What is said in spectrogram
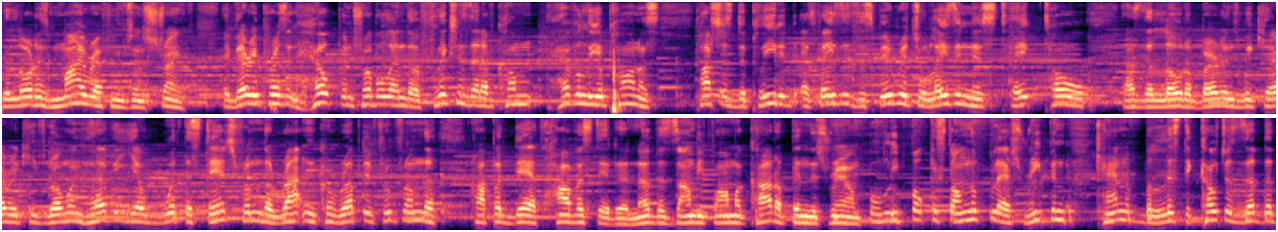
The Lord is my refuge and strength, a very present help in trouble and the afflictions that have come heavily upon us. Postures depleted as phases of spiritual laziness take toll as the load of burdens we carry keeps growing heavier with the stench from the rotten, corrupted fruit from the crop of death harvested. Another zombie farmer caught up in this realm, fully focused on the flesh, reaping cannibalistic cultures of the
